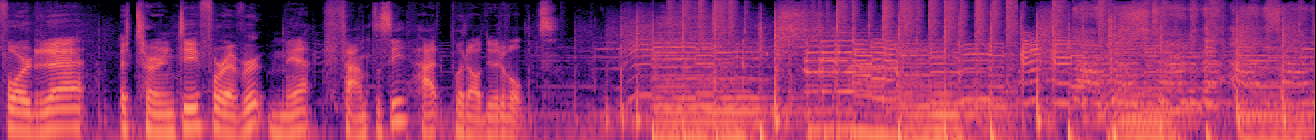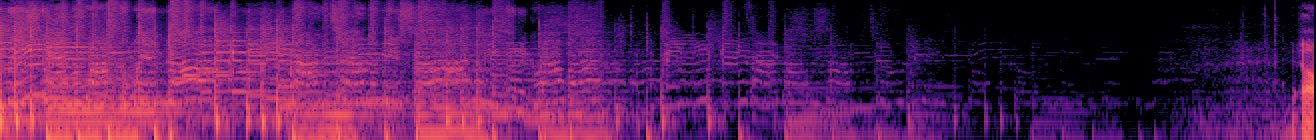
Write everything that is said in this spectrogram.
får dere Eternity Forever med Fantasy her på Radio Revolt. Ja,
